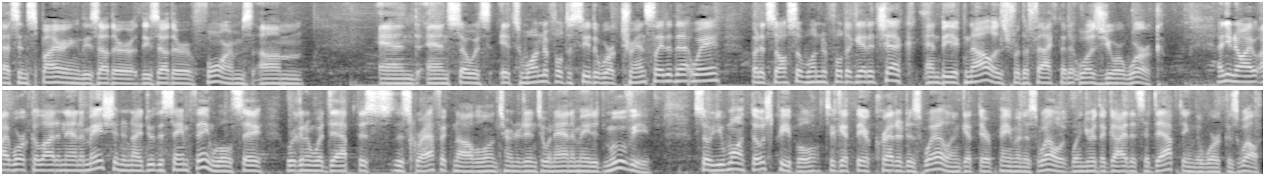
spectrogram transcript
that's inspiring these other these other forms. Um, and and so it's it's wonderful to see the work translated that way, but it's also wonderful to get a check and be acknowledged for the fact that it was your work. And you know, I, I, work a lot in animation, and I do the same thing. We'll say we're going to adapt this this graphic novel and turn it into an animated movie. So you want those people to get their credit as well and get their payment as well when you're the guy that's adapting the work as well.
